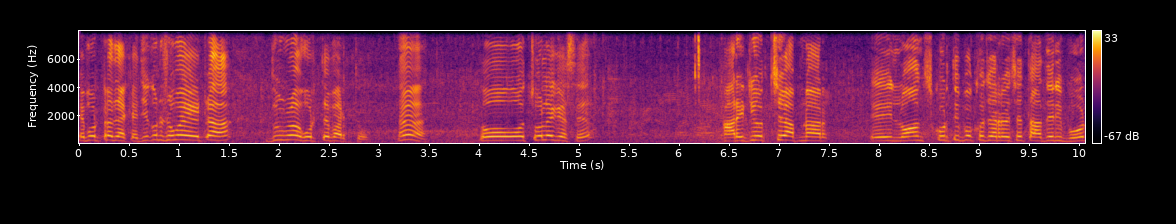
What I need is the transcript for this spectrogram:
এই বোটটা দেখে যে কোনো সময় এটা দুর্ঘটনা ঘটতে পারতো হ্যাঁ তো ও চলে গেছে। আর এটি হচ্ছে আপনার এই লঞ্চ কর্তৃপক্ষ যারা রয়েছে, তাদেরই বোট,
